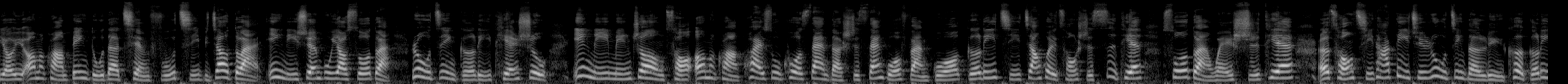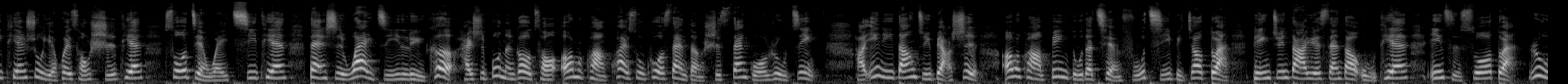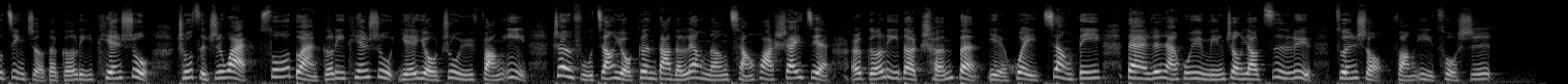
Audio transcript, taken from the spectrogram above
由于 Omicron 病毒的潜伏期比较短，印尼宣布要缩短入境隔离天数。印尼民众从 Omicron 快速扩散的十三国返国，隔离期将会从十四天缩短为十天；而从其他地区入境的旅客，隔离天数也会从十天缩减为七天。但是外籍旅客还是不能够从 Omicron 快速扩散等十三国入境。好，印尼当局表示，Omicron 病毒的潜伏期比较短，平均大约三到五天。因此缩短入境者的隔离天数。除此之外，缩短隔离天数也有助于防疫。政府将有更大的量能强化筛检，而隔离的成本也会降低。但仍然呼吁民众要自律，遵守防疫措施。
